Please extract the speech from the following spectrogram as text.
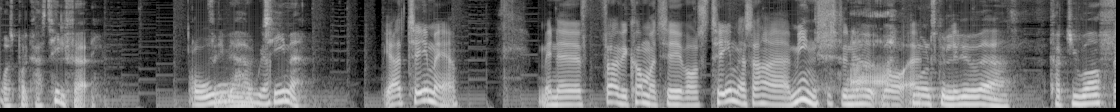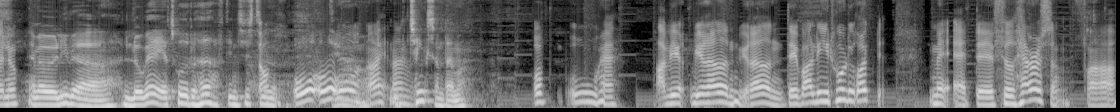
vores podcast helt færdig. Oh, Fordi vi har jo et tema. Vi har et tema, ja. Men øh, før vi kommer til vores tema, så har jeg min sidste nyhed, Ah, hvor... nu At, undskyld, jeg lige være cut you off. Hvad nu? Jamen, jeg vil lige være lukket af. Jeg troede, du havde haft din sidste nyhed. åh, åh, er åh, nej, nej. Tænk som der mig. Op, uha. Ej, vi, vi redder den, vi redder den. Det er bare lige et hurtigt rygte med, at øh, Phil Harrison fra,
